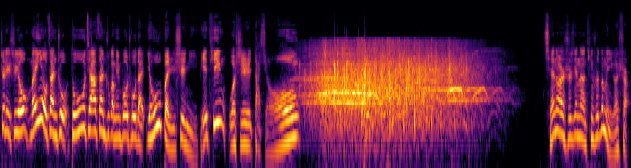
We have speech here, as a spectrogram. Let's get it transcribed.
这里是由没有赞助、独家赞助冠名播出的《有本事你别听》，我是大熊。前段时间呢，听说那么一个事儿，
